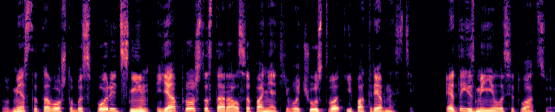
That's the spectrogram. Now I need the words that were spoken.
Вместо того, чтобы спорить с ним, я просто старался понять его чувства и потребности. Это изменило ситуацию.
